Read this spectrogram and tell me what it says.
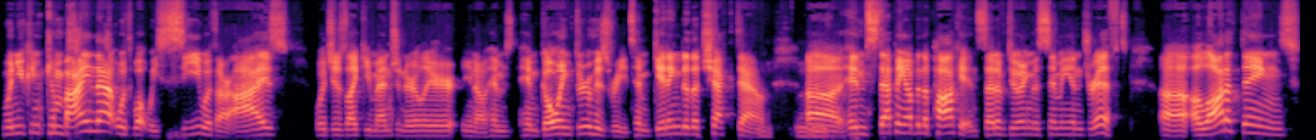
when you can combine that with what we see with our eyes which is like you mentioned earlier, you know, him him going through his reads, him getting to the check down, Mhm. uh, him stepping up in the pocket instead of doing the Siemian drift. Uh, a lot of things,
